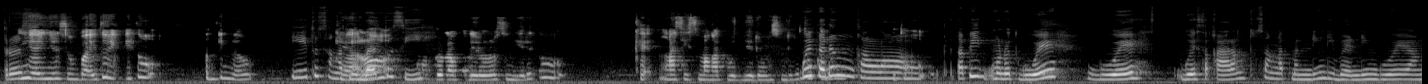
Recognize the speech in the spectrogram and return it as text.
Terus iya iya sumpah. Itu itu penting tau. Iya itu sangat kayak membantu lo sih. ngobrol sama diri lo sendiri tuh kayak ngasih semangat buat diri lo sendiri gue kan kadang kalau itu- tapi menurut gue gue gue sekarang tuh sangat mending dibanding gue yang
